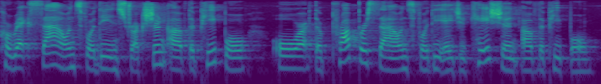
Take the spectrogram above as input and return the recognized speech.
correct sounds for the instruction of the people or the proper sounds for the education of the people.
